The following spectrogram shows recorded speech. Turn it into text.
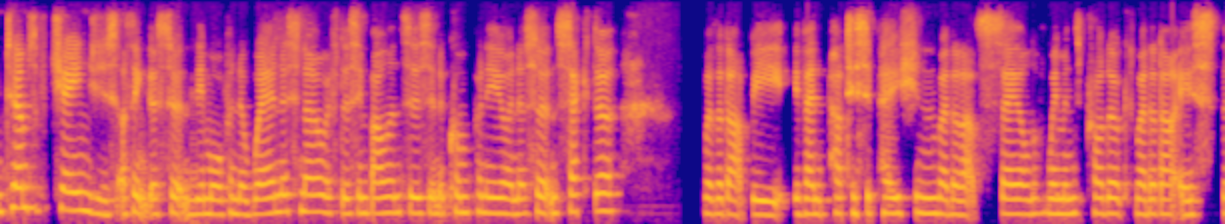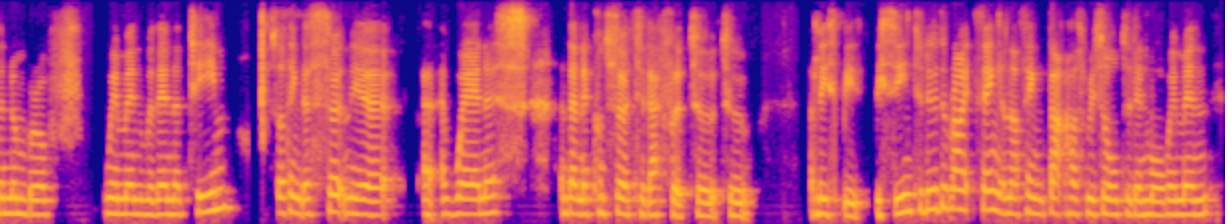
In terms of changes, I think there's certainly more of an awareness now if there's imbalances in a company or in a certain sector whether that be event participation, whether that's sale of women's product, whether that is the number of women within a team. So I think there's certainly a, a awareness and then a concerted effort to to at least be, be seen to do the right thing. And I think that has resulted in more women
